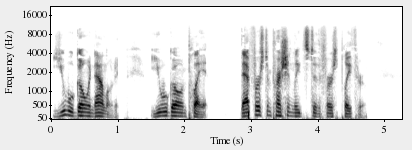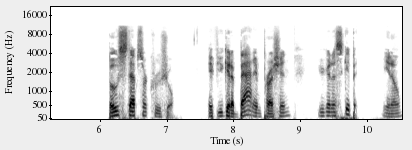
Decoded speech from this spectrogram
You will go and download it. You will go and play it. That first impression leads to the first playthrough. Both steps are crucial. If you get a bad impression, you're gonna skip it. You know,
